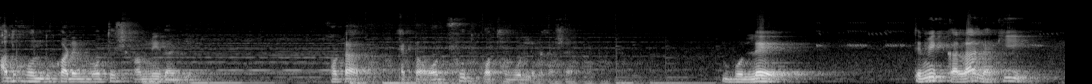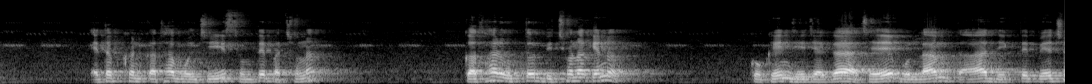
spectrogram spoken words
আধ অন্ধকারের মধ্যে সামনে দাঁড়িয়ে। হঠাৎ একটা অদ্ভুত কথা বললে খা সাহেব বললে, তুমি কালা নাকি? এতক্ষণ কথা বলছি, শুনতে পাচ্ছ না? কথার উত্তর দিচ্ছ না কেন? কোকেন যে জায়গা আছে, বললাম, তা দেখতে পেয়েছ?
